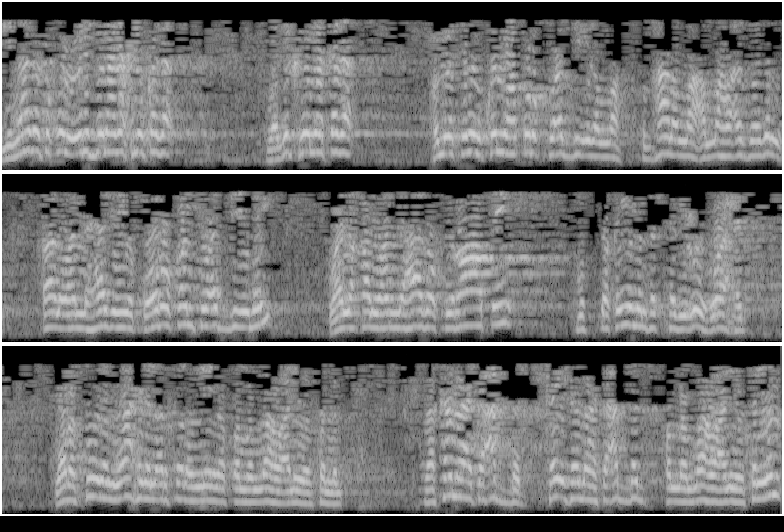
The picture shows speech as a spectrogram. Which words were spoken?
لماذا تقول يردنا نحن كذا؟ وذكرنا كذا. هم يقولون كلها طرق تؤدي إلى الله. سبحان الله. الله عز وجل قال وأن هذه طرقا تؤدي إلي. وإلا قال وأن هذا صراطي مستقيما فاتبعوه واحد. ورسولا واحدا أرسله إلينا صلى الله عليه وسلم. فكما تعبد كيفما تعبد صلى الله عليه وسلم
